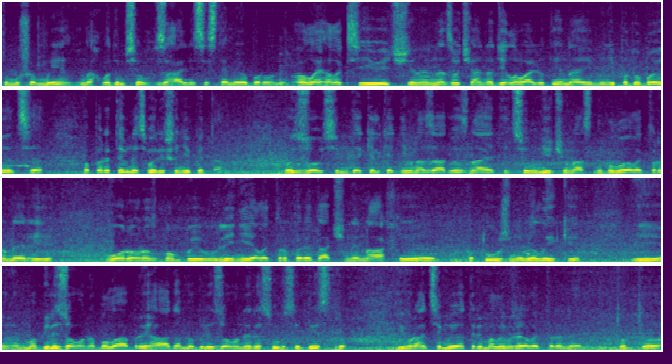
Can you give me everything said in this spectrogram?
тому що ми знаходимося в загальній системі оборони. Олег Олексійович надзвичайно ділова людина, і мені подобається оперативність вирішення питань. Ось зовсім декілька днів назад, ви знаєте, цю ніч у нас не було електроенергії. Ворог розбомбив лінії електропередач, не наші, потужні, великі. І мобілізована була бригада, мобілізовані ресурси швидко. І вранці ми отримали вже електроенергію. Тобто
